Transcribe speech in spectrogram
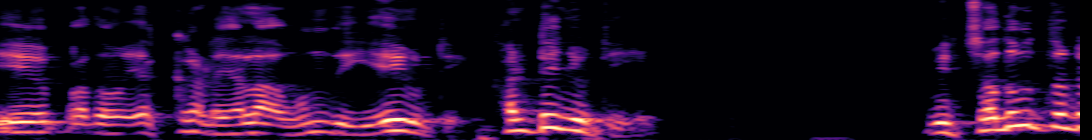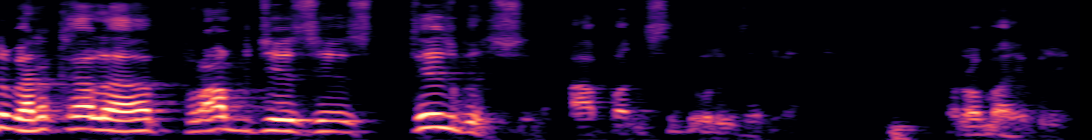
ఏ పదం ఎక్కడ ఎలా ఉంది ఏమిటి కంటిన్యూటీ మీరు చదువుతుంటే వెనకాల ప్రాంప్ట్ చేసే స్టేజ్కి వచ్చింది. ఆ పరిస్థితి వరకు చదివాను నేను. రోమా హెబ్రి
